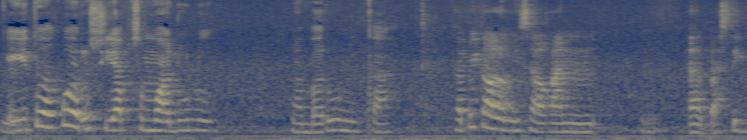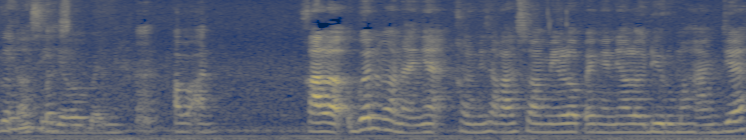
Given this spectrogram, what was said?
kayak itu aku harus siap semua dulu. Nah baru nikah. Tapi kalau misalkan eh, pasti gue tau sih pasti. jawabannya. Eh, apaan? Kalau gue mau nanya kalau misalkan suami lo pengennya lo di rumah aja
